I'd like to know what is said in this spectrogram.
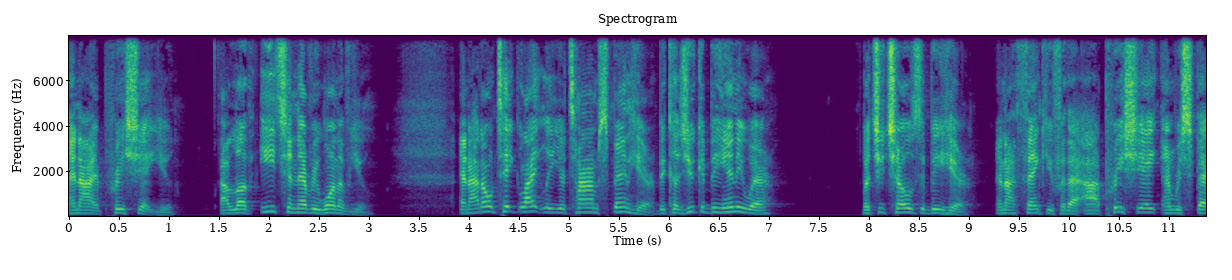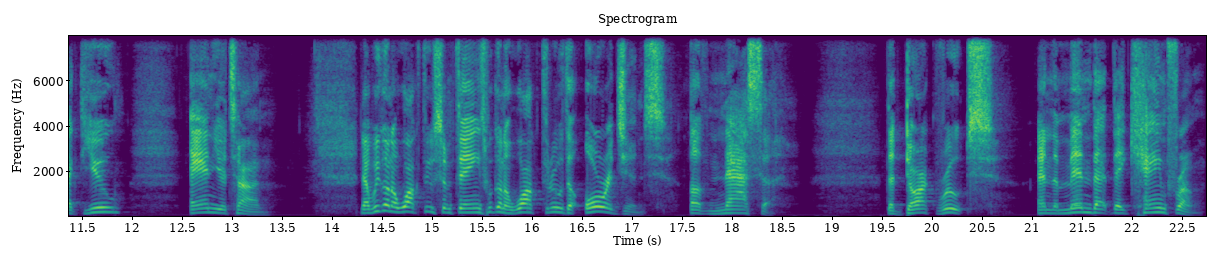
and I appreciate you. I love each and every one of you. And I don't take lightly your time spent here because you could be anywhere, but you chose to be here. And I thank you for that. I appreciate and respect you and your time. Now we're going to walk through some things. We're going to walk through the origins of NASA, the dark roots and the men that they came from,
